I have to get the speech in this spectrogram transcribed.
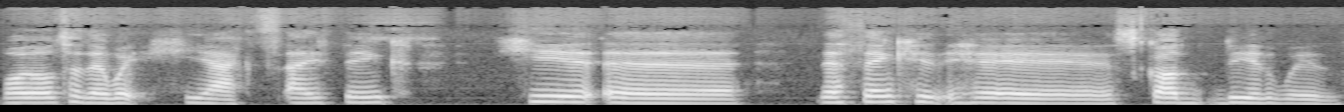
but also the way he acts. I think he, uh, the thing he, he, Scott did with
